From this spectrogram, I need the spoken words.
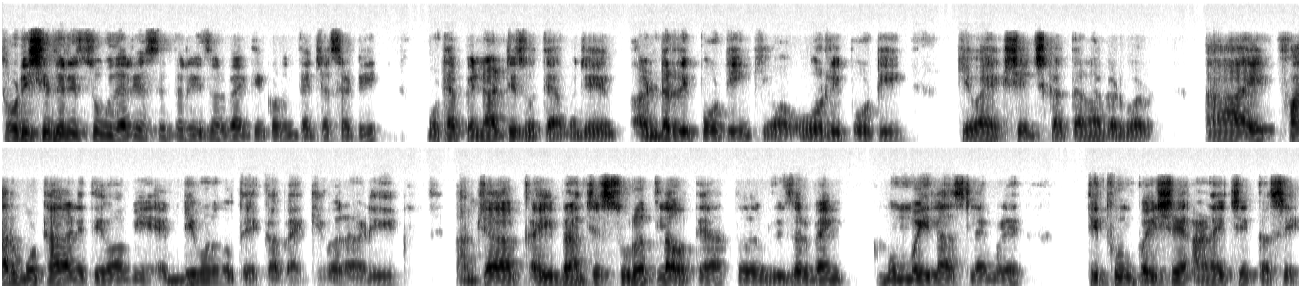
थोडीशी जरी चूक झाली असेल, तर रिझर्व्ह बँकेकडून त्याच्यासाठी मोठ्या पेनाल्टीज होत्या. म्हणजे अंडर रिपोर्टिंग किंवा ओव्हर रिपोर्टिंग किंवा एक्सचेंज करताना गडबड. हा एक फार मोठा आणि तेव्हा मी एम-डी म्हणून होतो एका बँकेवर आणि आमच्या काही ब्रांचेस सुरतला होत्या. तर रिझर्व्ह बँक मुंबईला असल्यामुळे तिथून पैसे आणायचे कसे?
